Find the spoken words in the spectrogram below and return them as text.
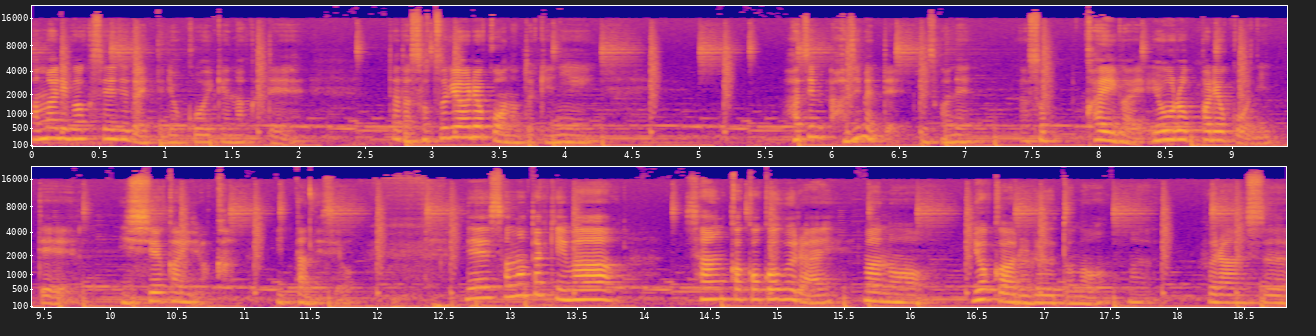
あまり学生時代って旅行行けなくてただ卒業旅行の時にはじ初めてですかね。そ海外ヨーロッパ旅行に行って1週間以上か行ったんですよ。でその時は3カ国ぐらい、まあ、のよくあるルートの、まあ、フランス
